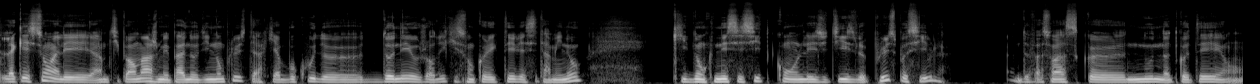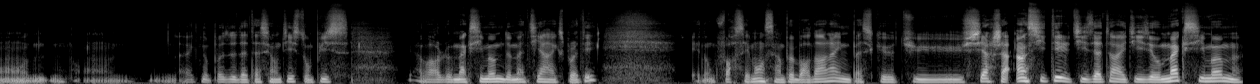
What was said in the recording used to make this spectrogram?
la question, elle est un petit peu en marge, mais pas anodine non plus. C'est-à-dire qu'il y a beaucoup de données aujourd'hui qui sont collectées via ces terminaux qui donc nécessite qu'on les utilise le plus possible, de façon à ce que nous, de notre côté, avec nos postes de data scientist, on puisse avoir le maximum de matière à exploiter. Et donc forcément, c'est un peu borderline parce que tu cherches à inciter l'utilisateur à utiliser au maximum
